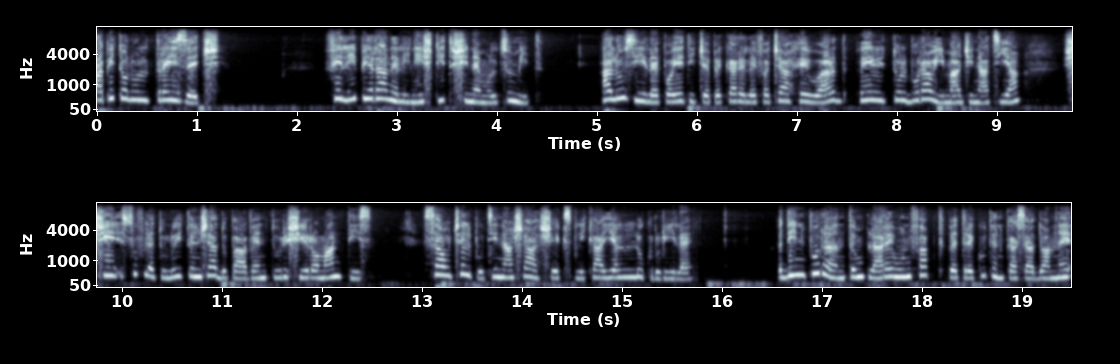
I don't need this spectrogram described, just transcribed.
Capitolul 30 Filip era neliniștit și nemulțumit. Aluziile poetice pe care le făcea Hayward îi tulburau imaginația și sufletul lui tângea după aventuri și romantism. Sau cel puțin așa și explica el lucrurile. Din pură întâmplare, un fapt petrecut în casa doamnei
